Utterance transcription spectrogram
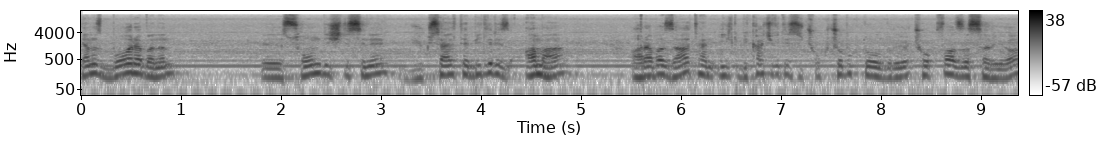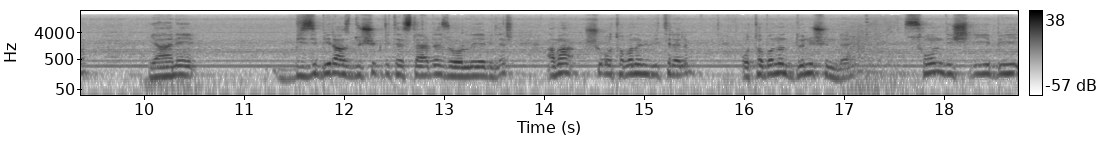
Yalnız bu arabanın e, son dişlisini yükseltebiliriz ama araba zaten ilk birkaç vitesi çok çabuk dolduruyor. Çok fazla sarıyor. Yani bizi biraz düşük viteslerde zorlayabilir. Ama şu otobanı bir bitirelim. Otobanın dönüşünde son dişliği bir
